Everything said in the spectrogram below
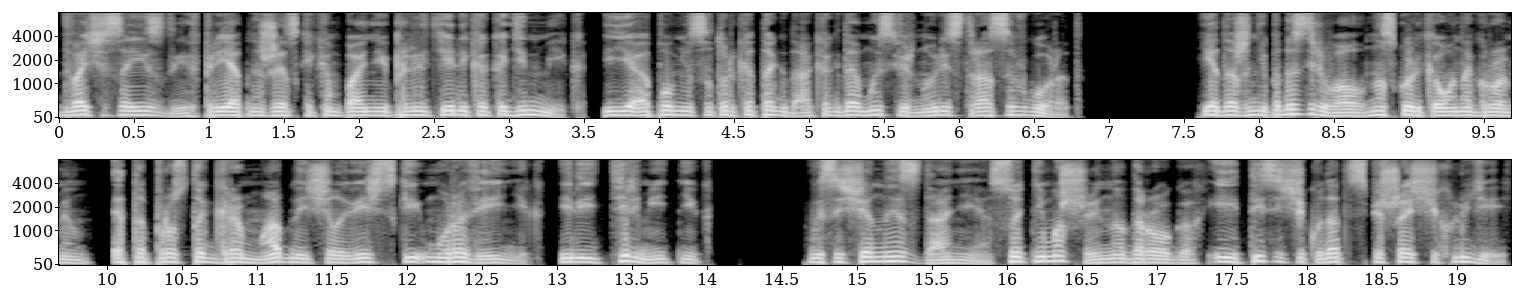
Два часа езды в приятной женской компании прилетели как один миг, и я опомнился только тогда, когда мы свернули с трассы в город. Я даже не подозревал, насколько он огромен. Это просто громадный человеческий муравейник или термитник, Высоченные здания, сотни машин на дорогах и тысячи куда-то спешащих людей.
